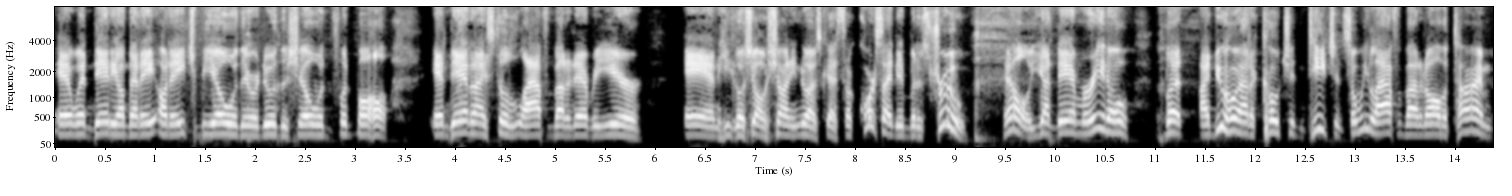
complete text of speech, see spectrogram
And when Danny on that on HBO where they were doing the show with football, and Dan and I still laugh about it every year. And he goes, "Oh, Sean, you knew I was." I said, "Of course I did, but it's true. Hell, you got Dan Marino, but I do know how to coach it and teach it. So we laugh about it all the time.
